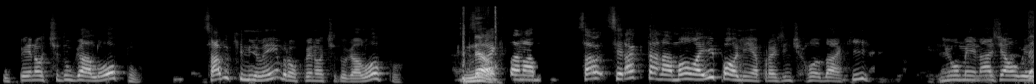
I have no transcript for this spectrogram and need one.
o pênalti do Galopo. Sabe o que me lembra o pênalti do Galopo? Não. Será que tá na, sabe, será que tá na mão aí, Paulinha, para a gente rodar aqui? Em homenagem ao Edu,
